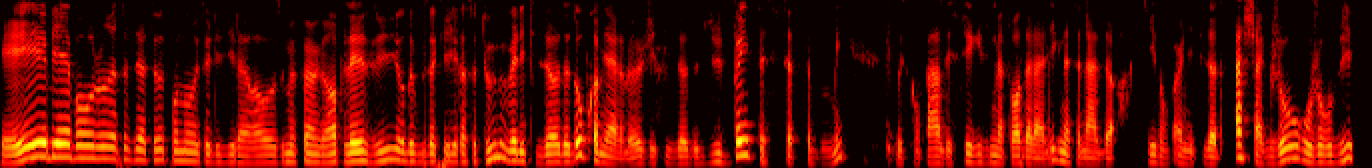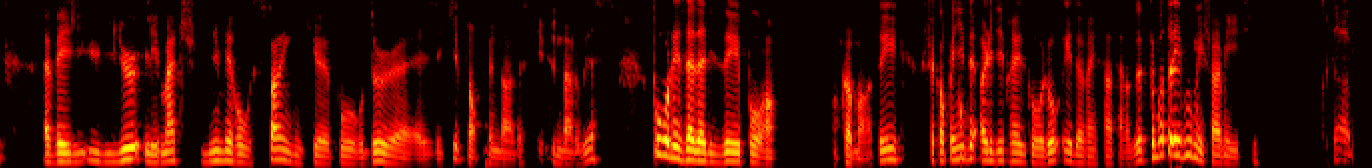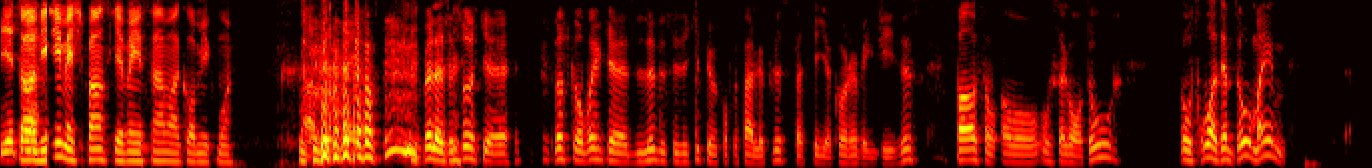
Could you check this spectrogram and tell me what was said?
Eh bien, bonjour à tous et à toutes. Mon nom est Olivier Larose. Il me fait un grand plaisir de vous accueillir à ce tout nouvel épisode d'Aux Premières Loges, épisode du 27 mai, où est-ce qu'on parle des séries éliminatoires de la Ligue nationale de hockey. Donc, un épisode à chaque jour. Aujourd'hui, avaient eu lieu les matchs numéro 5 pour deux euh, équipes, donc une dans l'Est et une dans l'Ouest. Pour les analyser, pour en, en commenter, je suis accompagné de Olivier Prince-Golo et de Vincent Tardif. Comment allez-vous, mes chers messieurs? Ça va bien, Ça va bien, mais je pense que Vincent va encore mieux que moi. Ben là, c'est sûr que lorsqu'on voit que l'une de ces équipes qu'on préfère le plus, parce qu'il y a Cornerback Jesus, passe au, au- au second tour, au troisième tour même.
